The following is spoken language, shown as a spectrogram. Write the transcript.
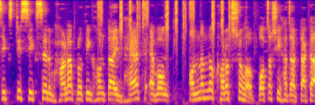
সিক্সটি সিক্সের ভাড়া প্রতি ঘন্টায় ভ্যাট এবং অন্যান্য খরচ সহ পঁচাশি হাজার টাকা।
